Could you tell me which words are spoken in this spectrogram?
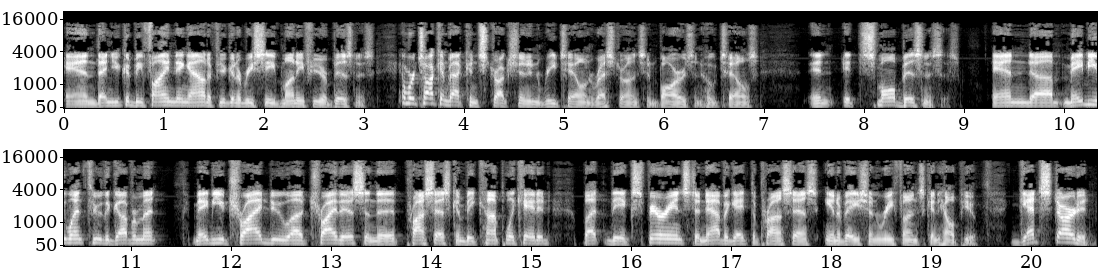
And then you could be finding out if you're going to receive money for your business. And we're talking about construction and retail and restaurants and bars and hotels and it's small businesses. And uh, maybe you went through the government. Maybe you tried to uh, try this and the process can be complicated, but the experience to navigate the process, innovation refunds can help you. Get started.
